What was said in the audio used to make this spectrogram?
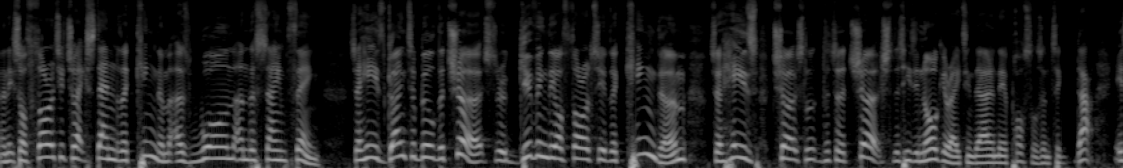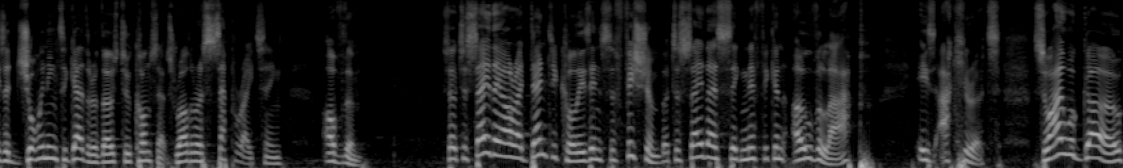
and its authority to extend the kingdom as one and the same thing. So he is going to build the church through giving the authority of the kingdom to his church, to the church that he's inaugurating there in the apostles. And to, that is a joining together of those two concepts, rather a separating of them. So to say they are identical is insufficient, but to say there's significant overlap is accurate. So I will go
